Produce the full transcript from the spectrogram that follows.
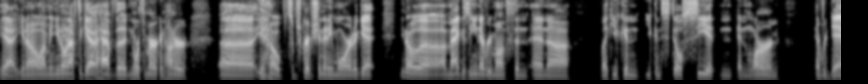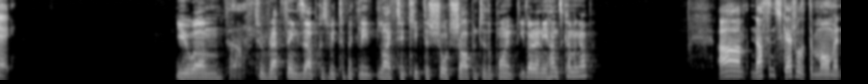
yeah. You know, I mean, you don't have to get have the North American Hunter, uh, you know, subscription anymore to get you know a, a magazine every month, and and uh, like you can you can still see it and, and learn every day. You um So. to wrap things up because we typically like to keep the short, sharp, and to the point. You got any hunts coming up? Um, nothing scheduled at the moment.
